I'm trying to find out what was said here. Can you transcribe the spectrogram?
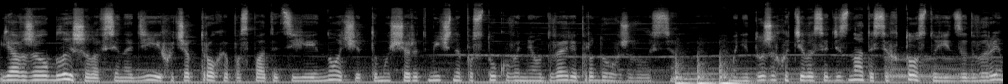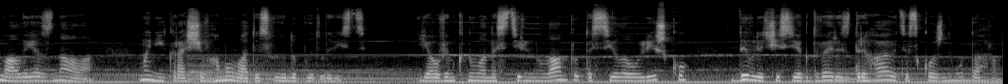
Я вже облишила всі надії, хоча б трохи поспати цієї ночі, тому що ритмічне постукування у двері продовжувалося. Мені дуже хотілося дізнатися, хто стоїть за дверима, але я знала, мені краще вгамувати свою допитливість. Я увімкнула настільну лампу та сіла у ліжку, дивлячись, як двері здригаються з кожним ударом.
